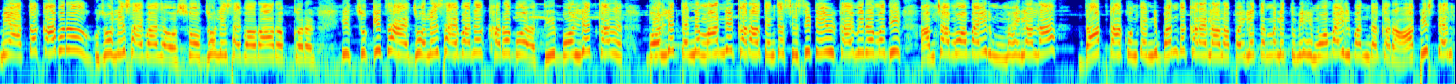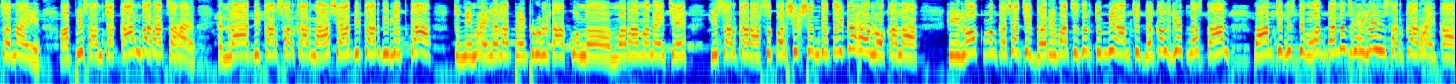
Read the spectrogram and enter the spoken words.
मी आता का बरं झोले साहेबा सो- झोले साहेबावर आरोप करत ही चुकीचं आहे. झोले साहेबानं खरं बो ती बोललेत का बोललेत त्यांनी मान्य कर त्यांच्या सी सी टी व्ही कॅमेऱ्यामध्ये आमच्या मोबाईल महिलाला दाब टाकून त्यांनी बंद करायला लावला. पहिलं तर मला तुम्ही हे मोबाईल बंद करा. ऑफिस त्यांचं नाही. ऑफिस आमच्या कामगाराचं आहे. यांना अधिकार सरकारनं असे अधिकार दिलेत का? तुम्ही महिलाला पेट्रोल टाकून मरा म्हणायचे. ही सरकार असं प्रशिक्षण देते का ह्या लोकाला? ही लोक मग कशाचे? गरिबाचं जर तुम्ही आमची दखल घेत नसताल मग आमचे नुसते मतदानच घ्यायला ही सरकार आहे का?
